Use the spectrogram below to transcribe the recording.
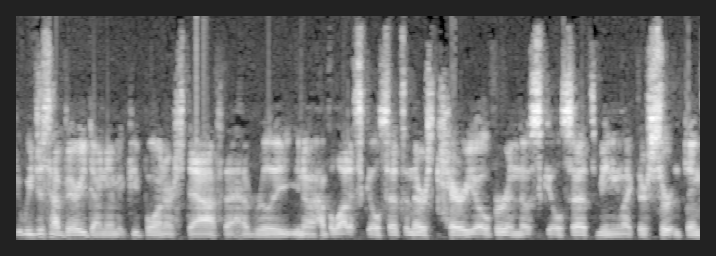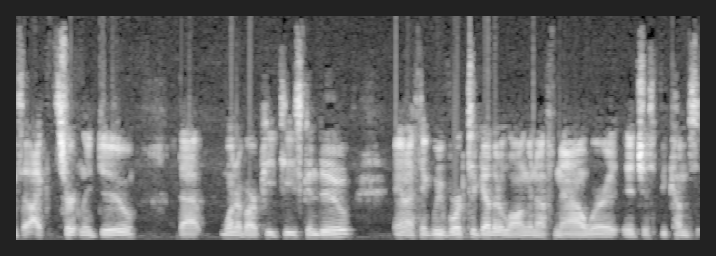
we just have very dynamic people on our staff that have really, you know, have a lot of skill sets and there's carryover in those skill sets, meaning like there's certain things that I could certainly do that one of our PTs can do. And I think we've worked together long enough now where it, it just becomes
